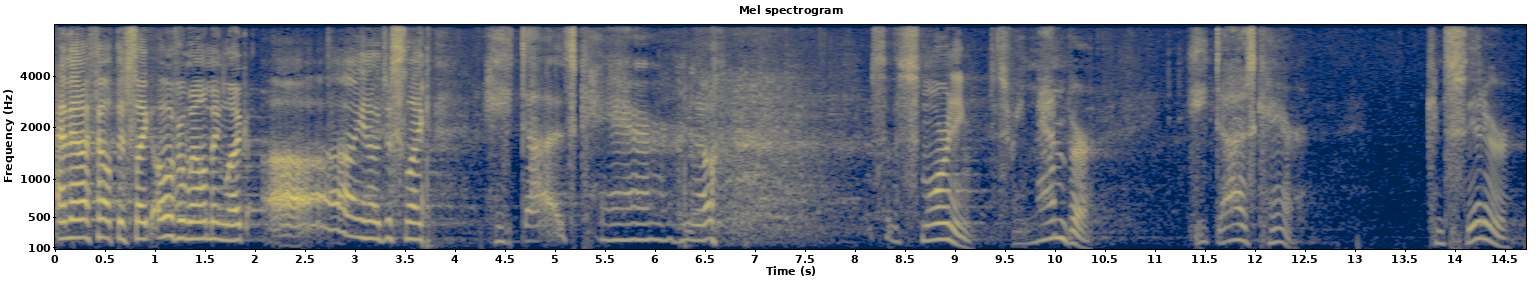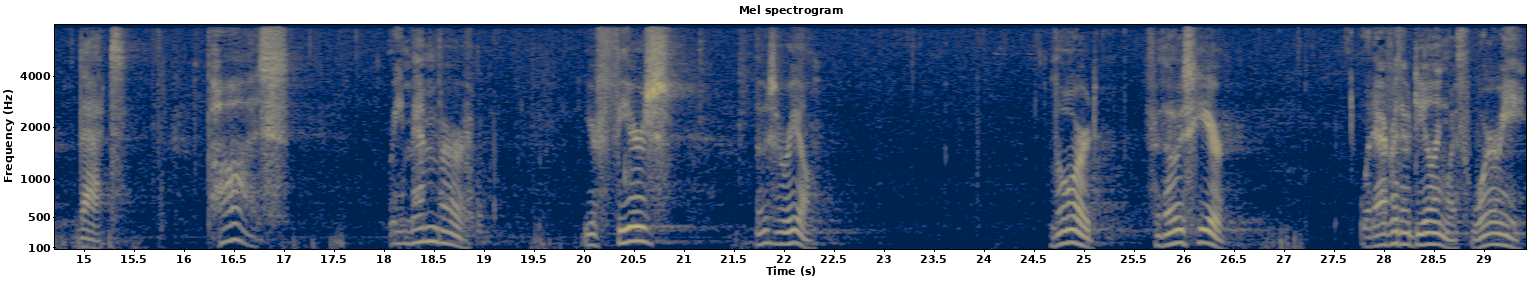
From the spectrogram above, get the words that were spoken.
and then I felt this like overwhelming, like, ah, you know, just like, he does care, you know. so this morning, remember, He does care. Consider that. Pause. Remember, your fears, those are real. Lord, for those here, whatever they're dealing with, worry,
